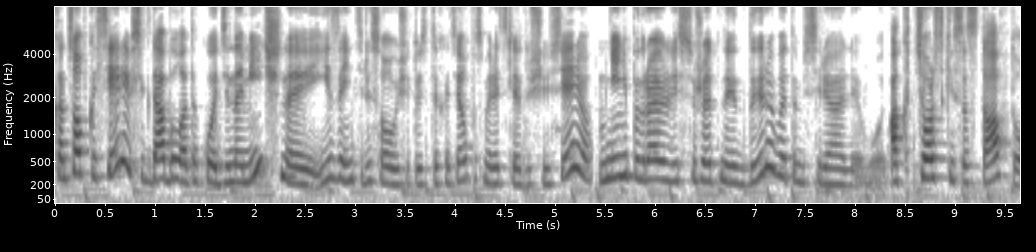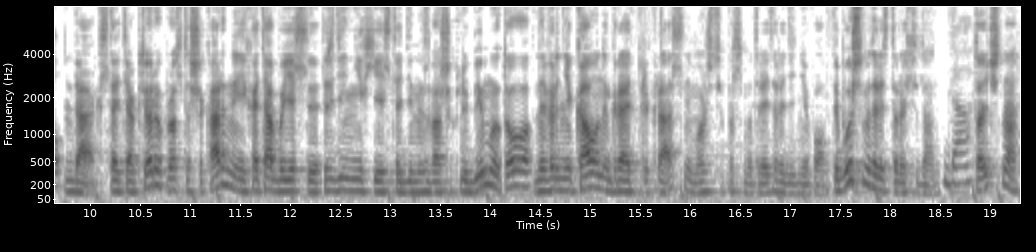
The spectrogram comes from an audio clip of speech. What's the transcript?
Концовка серии всегда была такой динамичной и заинтересовывающей, то есть ты хотел посмотреть следующую серию. Мне не понравились сюжетные дыры в этом сериале, вот. Актерский состав топ. Да, кстати, актеры просто шикарные, и хотя бы если среди них есть один из ваших любимых, то наверняка он играет прекрасно, и можете посмотреть ради него. Ты будешь смотреть второй сезон? Да, Точно?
